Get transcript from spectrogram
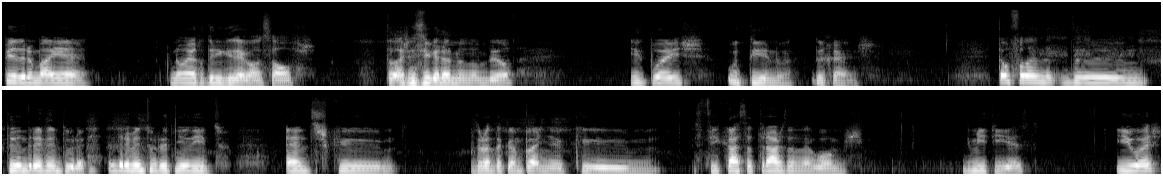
Pedro Maia, que não é Rodrigues, é Gonçalves. Toda a gente se engana no nome dele. E depois o Tino de Rãs. Estão falando de, de André Ventura. André Ventura tinha dito antes que, durante a campanha, que ficasse atrás de Ana Gomes demitia-se e hoje,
